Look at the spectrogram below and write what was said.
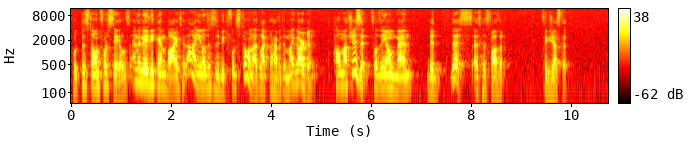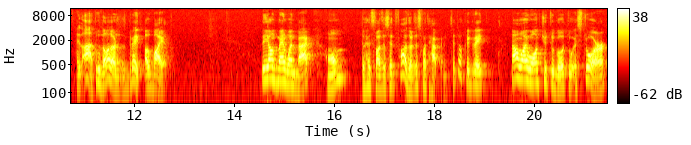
put the stone for sales and a lady came by and said, ah, you know, this is a beautiful stone. I'd like to have it in my garden. How much is it? So the young man did this as his father suggested. He said, ah, $2 is great. I'll buy it. The young man went back home to his father said, Father, this is what happened. He said, okay, great. Now I want you to go to a store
